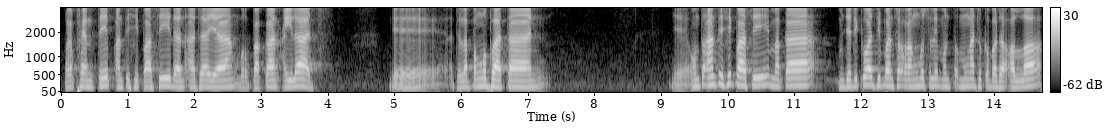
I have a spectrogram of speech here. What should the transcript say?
preventif, antisipasi, dan ada yang merupakan ilaj. Ya, adalah pengobatan Ya, untuk antisipasi maka menjadi kewajiban seorang muslim untuk mengadu kepada Allah,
